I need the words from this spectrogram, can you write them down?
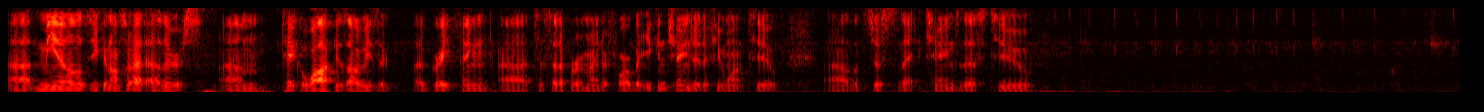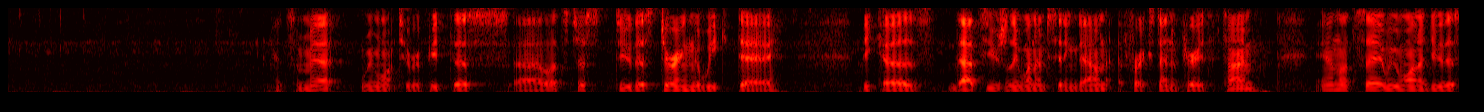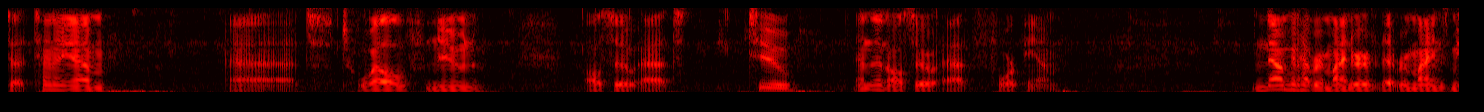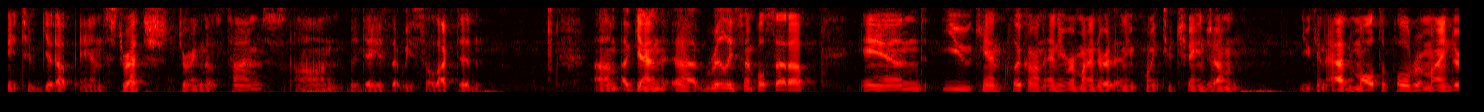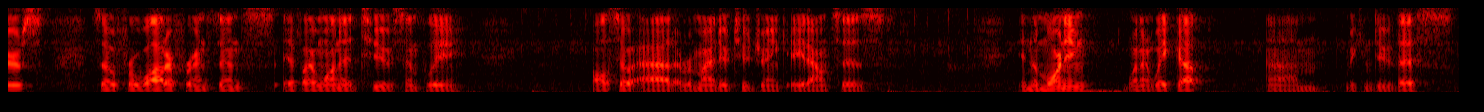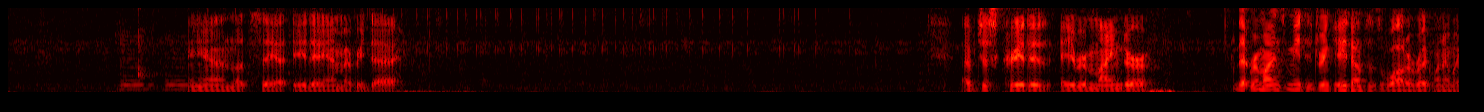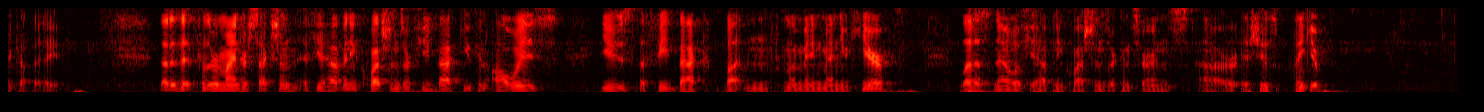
Uh, meals, you can also add others. Um, take a walk is always a, a great thing uh, to set up a reminder for, but you can change it if you want to. Uh, let's just change this to hit submit. We want to repeat this. Uh, let's just do this during the weekday because that's usually when I'm sitting down for extended periods of time. And let's say we want to do this at 10 a.m., at 12 noon, also at 2, and then also at 4 p.m. Now I'm going to have a reminder that reminds me to get up and stretch during those times on the days that we selected. Um, again, uh, really simple setup, and you can click on any reminder at any point to change them. You can add multiple reminders. So for water, for instance, if I wanted to simply also add a reminder to drink eight ounces in the morning when I wake up, um, we can do this. And let's say at 8 a.m. every day. I've just created a reminder that reminds me to drink eight ounces of water right when I wake up at eight. That is it for the reminder section. If you have any questions or feedback, you can always use the feedback button from the main menu here. Let us know if you have any questions or concerns uh, or issues. Thank you.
